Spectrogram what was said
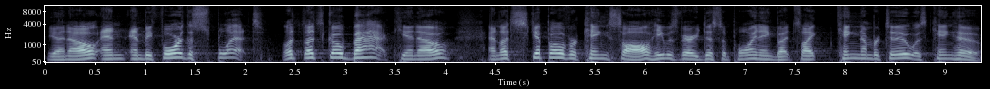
you know, and, and before the split, let, let's go back, you know, and let's skip over King Saul. He was very disappointing, but it's like king number two was King who?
